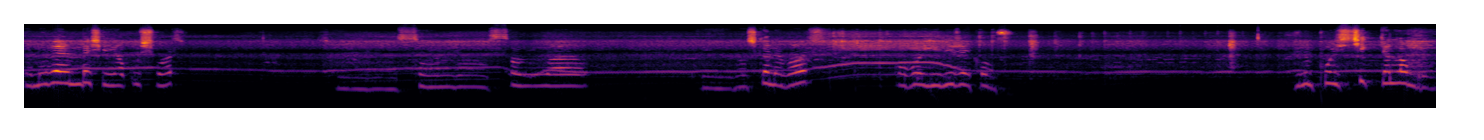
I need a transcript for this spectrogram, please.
BMW M5 şey yapmış var. Sonra sonra sonra Ee, başka ne var? Aha yeni rekor. Günün polis çek gel lan buraya.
